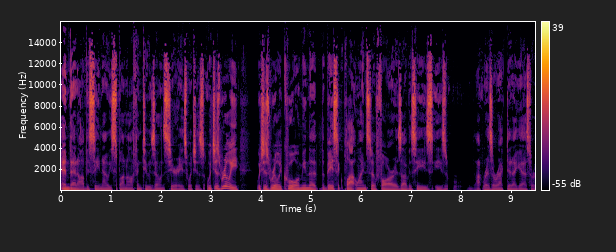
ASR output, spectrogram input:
and then obviously now he's spun off into his own series, which is which is really which is really cool. I mean the the basic plot line so far is obviously he's he's not resurrected, I guess, or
